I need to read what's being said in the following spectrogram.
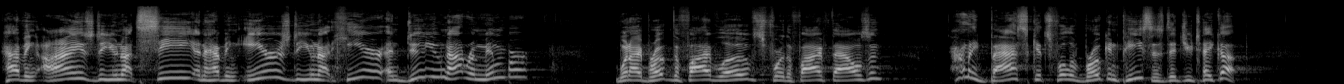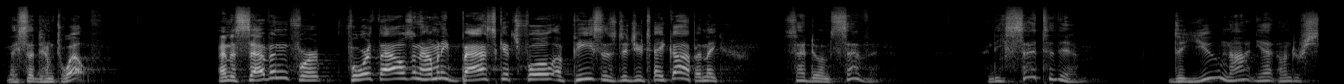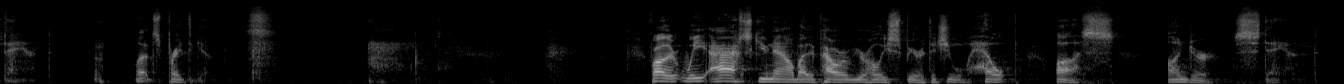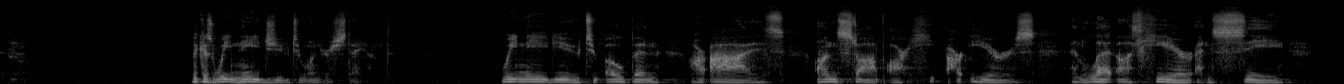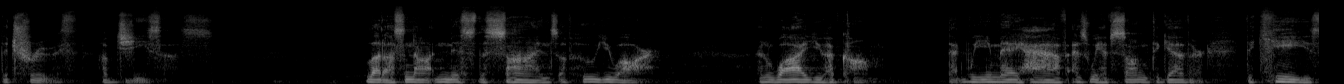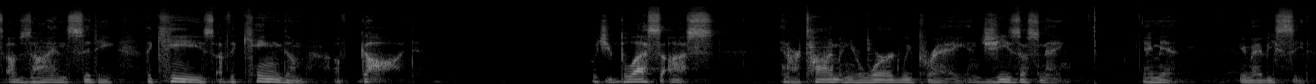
Having eyes, do you not see? And having ears, do you not hear? And do you not remember when I broke the five loaves for the 5,000? How many baskets full of broken pieces did you take up? They said to him, 12. And the seven for 4,000, how many baskets full of pieces did you take up? And they said to him, Seven. And he said to them, Do you not yet understand? Let's pray together. Father, we ask you now by the power of your Holy Spirit that you will help us understand because we need you to understand. We need you to open our eyes, unstop our, our ears, and let us hear and see the truth of Jesus. Let us not miss the signs of who you are and why you have come, that we may have, as we have sung together, the keys of Zion City, the keys of the kingdom of God. Would you bless us in our time in your word, we pray. In Jesus' name, amen. You may be seated.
